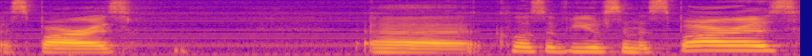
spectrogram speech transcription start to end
asparas. Uh, close-up view of some asparas.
